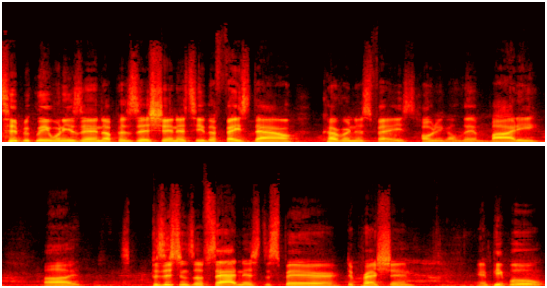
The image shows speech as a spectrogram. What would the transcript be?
Typically, when he's in a position, it's either face down, covering his face, holding a limp body, uh, positions of sadness, despair, depression. And people,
